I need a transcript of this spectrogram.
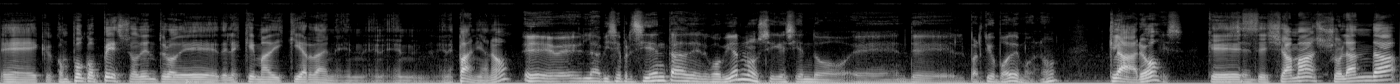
eh, que con poco peso dentro del esquema de izquierda en, España, ¿no? Eh, la vicepresidenta del gobierno sigue siendo del partido Podemos, ¿no? Claro, que se llama Yolanda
